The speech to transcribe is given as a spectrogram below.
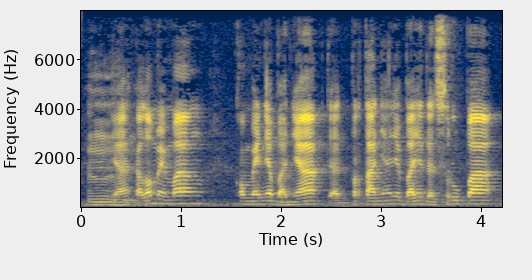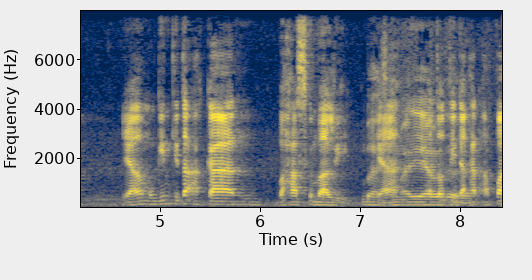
Hmm. ya kalau memang komennya banyak dan pertanyaannya banyak dan serupa ya mungkin kita akan bahas kembali Bahas ya kembali, ya, atau betul. tindakan apa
